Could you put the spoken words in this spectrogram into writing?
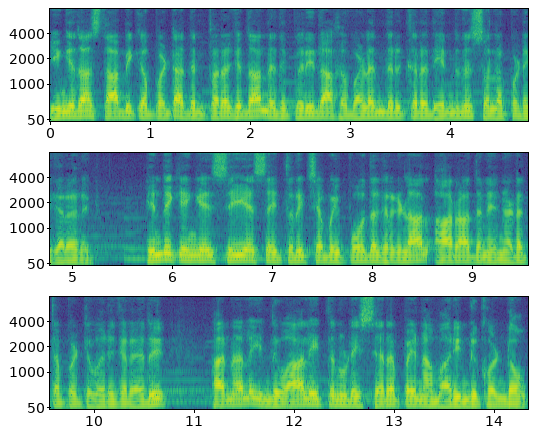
இங்கு தான் ஸ்தாபிக்கப்பட்டு அதன் பிறகுதான் அது பெரிதாக வளர்ந்திருக்கிறது என்று சொல்லப்படுகிறது. இன்றைக்கு இங்கே சிஎஸ்ஐ திருச்சபை போதகர்களால் ஆராதனை நடத்தப்பட்டு வருகிறது. அதனால் இந்த ஆலயத்தினுடைய சிறப்பை நாம் அறிந்து கொண்டோம்.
